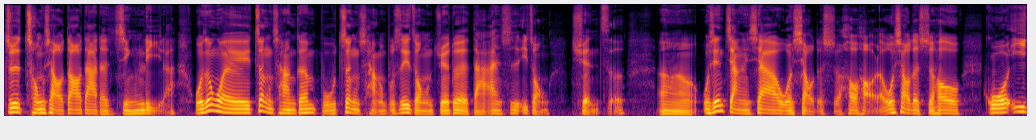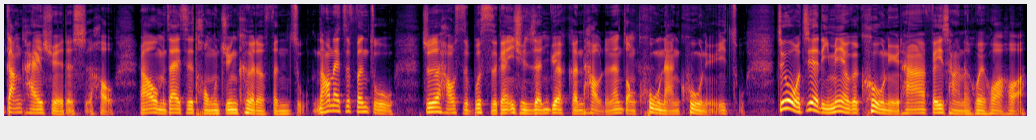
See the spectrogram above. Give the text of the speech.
就是从小到大的经历啦。我认为正常跟不正常不是一种绝对的答案，是一种选择。嗯、呃，我先讲一下我小的时候好了。我小的时候，国一刚开学的时候，然后我们在一次童军课的分组，然后那次分组就是好死不死跟一群人缘很好的那种酷男酷女一组。结果我记得里面有个酷女，她非常的会画画，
